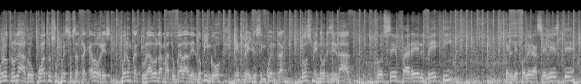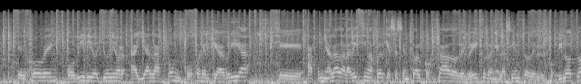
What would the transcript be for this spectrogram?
Por otro lado, cuatro supuestos atracadores fueron capturados la madrugada del domingo. Entre ellos se encuentran dos menores de edad. José Farel Betty, el de polera celeste, el joven Ovidio Junior Ayala Ponco, pues el que habría eh, apuñalado a la víctima fue el que se sentó al costado del vehículo en el asiento del copiloto.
